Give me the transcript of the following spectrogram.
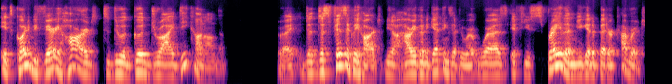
it's going to be very hard to do a good dry decon on them, right? Just physically hard. You know, how are you going to get things everywhere? Whereas if you spray them, you get a better coverage.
